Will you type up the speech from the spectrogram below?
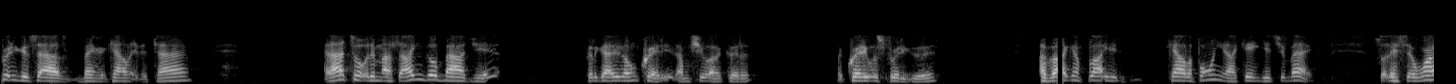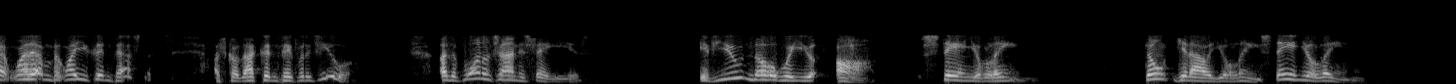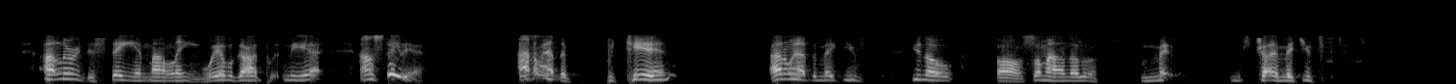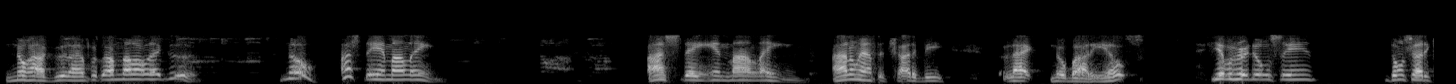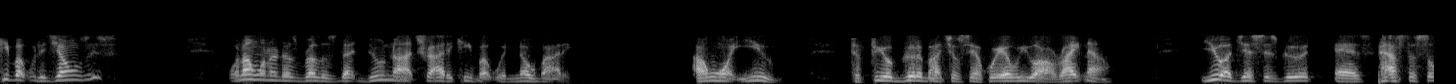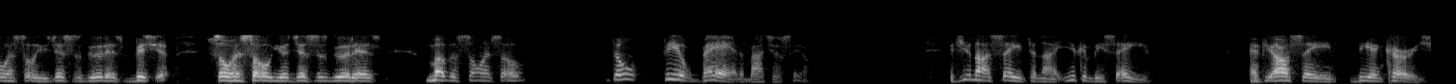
pretty good sized bank account at the time, and I told them, I said, I can go buy a jet. Could have got it on credit. I'm sure I could have. My credit was pretty good. If I can fly you to California, I can't get you back. So they said, why, what happened? Why you couldn't, Pastor? That's because I couldn't pay for the fuel. Uh, the point I'm trying to say is, if you know where you are stay in your lane. Don't get out of your lane. Stay in your lane. I learned to stay in my lane. Wherever God put me at, I'll stay there. I don't have to pretend. I don't have to make you, you know, uh, somehow or another try to make you know how good I am because I'm not all that good. No, I stay in my lane. I stay in my lane. I don't have to try to be like nobody else. You ever heard those saying, don't try to keep up with the Joneses? Well, I'm one of those brothers that do not try to keep up with nobody. I want you to feel good about yourself wherever you are right now. You are just as good as Pastor so-and-so. You're just as good as Bishop so-and-so. You're just as good as Mother so-and-so. Don't feel bad about yourself. If you're not saved tonight, you can be saved. If you are saved, be encouraged.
